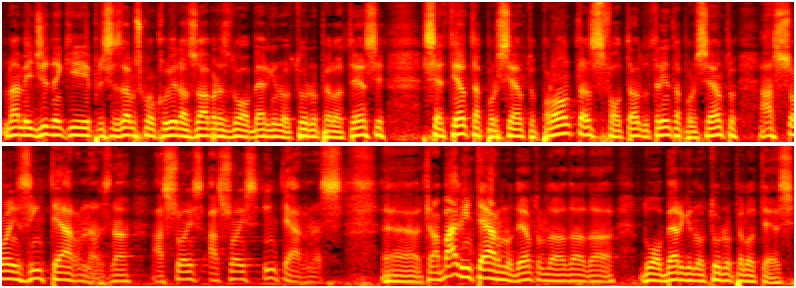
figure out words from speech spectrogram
na medida em que precisamos concluir as obras do albergue noturno pelotense, 70% prontas, faltando 30% ações internas, né? ações, ações internas. É, trabalho interno dentro da, da, da do albergue noturno pelotense.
